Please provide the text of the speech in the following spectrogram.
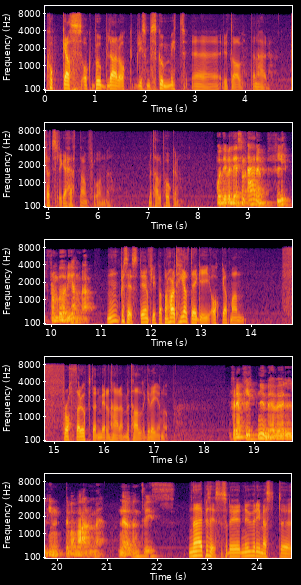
kokas och bubblar och blir som skummigt eh, utav den här plötsliga hettan från metallpokern. Och det är väl det som är en flipp från början va? Mm, precis, det är en flipp. Att man har ett helt ägg i och att man frothar upp den med den här metallgrejen. Då. För en flipp nu behöver väl inte vara varm nödvändigtvis? Nej, precis. Så det, nu är det mest eh,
